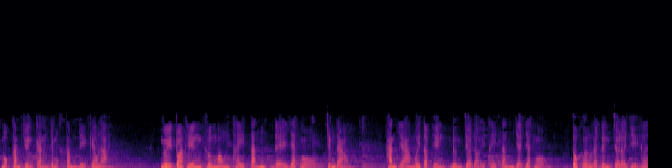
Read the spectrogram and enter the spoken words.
một tâm truyền cành và một tâm đi kéo lại. Người tọa thiền thường mong thấy tánh để giác ngộ, chứng đạo. Hành giả mới tập thiền đừng chờ đợi thấy tánh và giác ngộ. Tốt hơn là đừng chờ đợi gì hết,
